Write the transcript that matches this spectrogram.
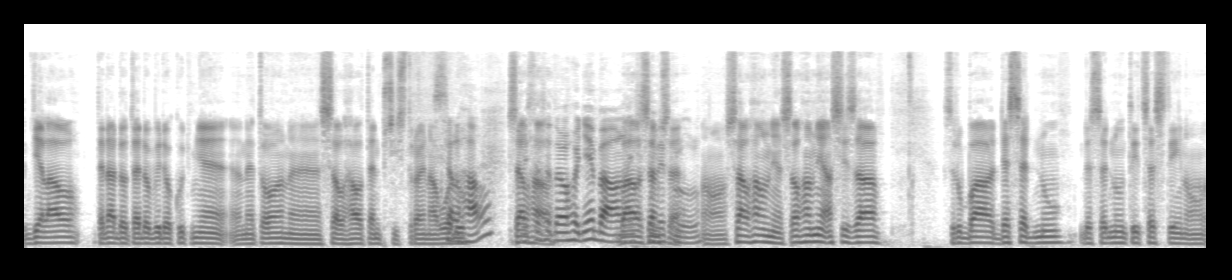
dělal, teda do té doby, dokud mě neto neselhal ten přístroj na vodu. Selhal? Selhal. Jste se toho hodně bál, bál než jsem se, no, selhal mě, selhal mě asi za zhruba 10 dnů, 10 dnů ty cesty. No.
